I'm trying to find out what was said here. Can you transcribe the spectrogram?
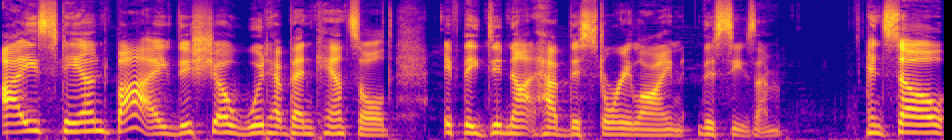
I stand by this show would have been canceled if they did not have this storyline this season. And so,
